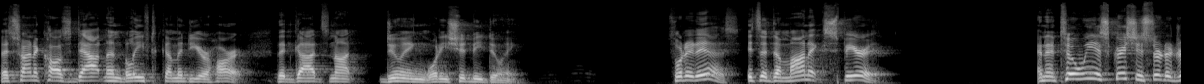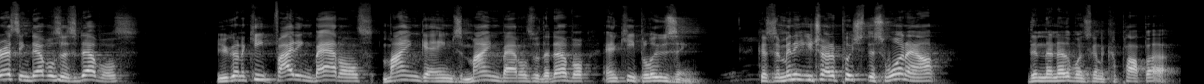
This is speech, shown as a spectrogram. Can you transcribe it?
that's trying to cause doubt and unbelief to come into your heart that God's not doing what he should be doing. That's what it is. It's a demonic spirit. And until we as Christians start addressing devils as devils, you're going to keep fighting battles, mind games, mind battles with the devil, and keep losing. Because the minute you try to push this one out, then another one's going to pop up.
